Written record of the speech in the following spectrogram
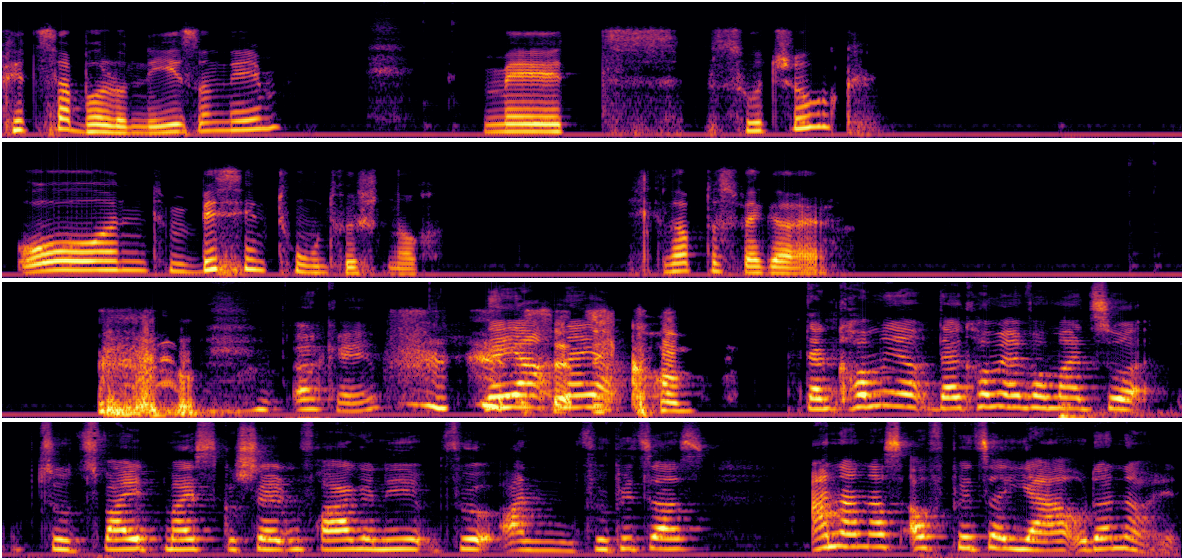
Pizza Bolognese nehmen mit Sucuk und ein bisschen Thunfisch noch. Ich glaube, das wäre geil. Okay. Naja, naja. Dann kommen wir, dann kommen wir einfach mal zur, zur zweitmeistgestellten Frage nee, für, an, für Pizzas. Ananas auf Pizza, ja oder nein?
